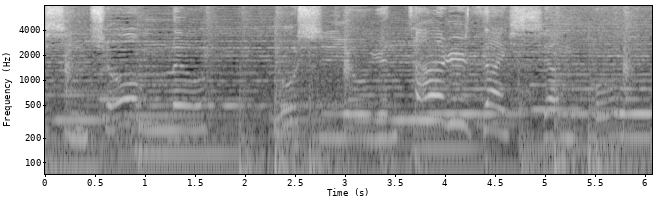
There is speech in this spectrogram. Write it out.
心中留。若是有缘，他日再相逢。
